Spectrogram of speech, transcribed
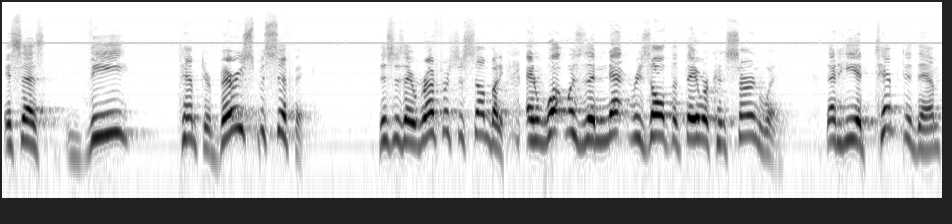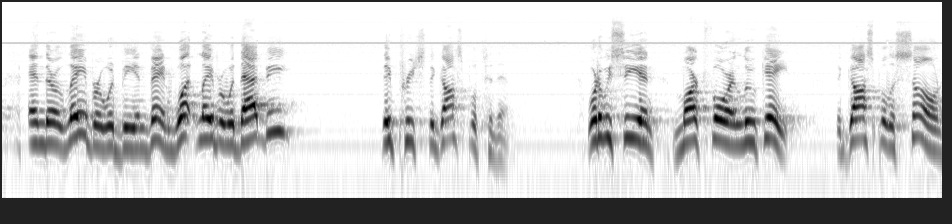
it says the tempter. Very specific. This is a reference to somebody. And what was the net result that they were concerned with? That he had tempted them and their labor would be in vain. What labor would that be? They preached the gospel to them. What do we see in Mark 4 and Luke 8? The gospel is sown,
